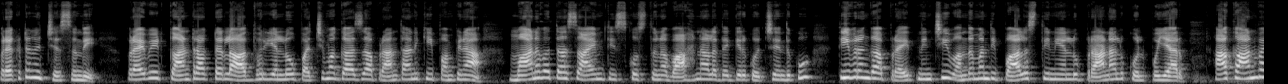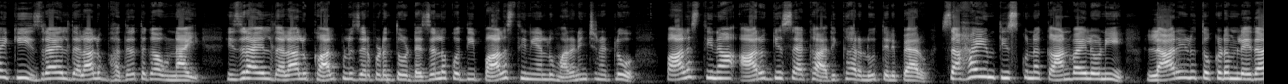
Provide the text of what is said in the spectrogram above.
ప్రకటన చేసింది. ప్రైవేట్ కాంట్రాక్టర్ల ఆధ్వర్యంలో పశ్చిమ గాజా ప్రాంతానికి పంపిన మానవతా సాయం తీసుకొస్తున్న వాహనాల దగ్గరకు వచ్చేందుకు తీవ్రంగా ప్రయత్నించి వంద మంది పాలస్తీనియన్లు ప్రాణాలు కోల్పోయారు. ఆ కాన్వాయ్కి ఇజ్రాయెల్ దళాలు భద్రతగా ఉన్నాయి. ఇజ్రాయెల్ దళాలు కాల్పులు జరపడంతో డజన్ల కొద్దీ పాలస్తీనియన్లు మరణించినట్లు పాలస్తీనా ఆరోగ్య శాఖ అధికారులు తెలిపారు. సహాయం తీసుకున్న కాన్వాయ్లోని లారీలు తొక్కడం లేదా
